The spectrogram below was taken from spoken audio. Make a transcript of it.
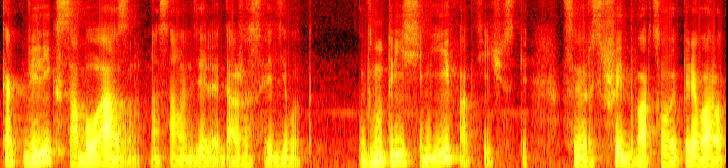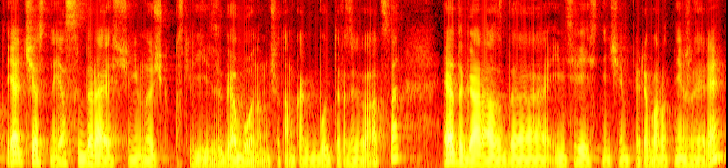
как велик соблазн, на самом деле, даже среди вот внутри семьи фактически совершить дворцовый переворот. Я, честно, я собираюсь еще немножечко последить за Габоном, что там как будет развиваться. Это гораздо интереснее, чем переворот в Нижере,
